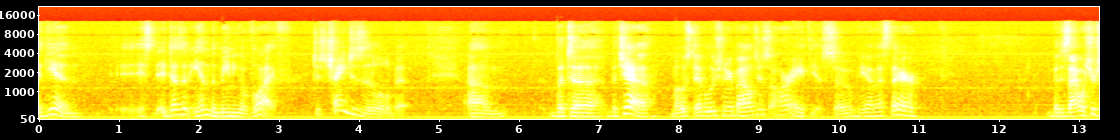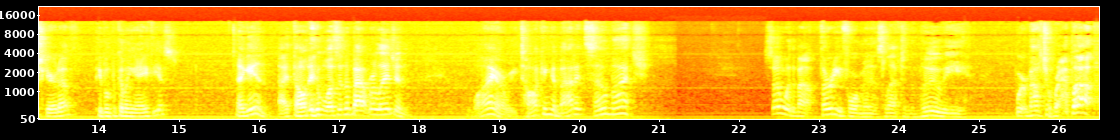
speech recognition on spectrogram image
again, it doesn't end the meaning of life; it just changes it a little bit. Um, but uh, but yeah, most evolutionary biologists are atheists, so yeah, that's there. But is that what you're scared of? People becoming atheists? Again, I thought it wasn't about religion. Why are we talking about it so much? So, with about 34 minutes left in the movie, we're about to wrap up.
